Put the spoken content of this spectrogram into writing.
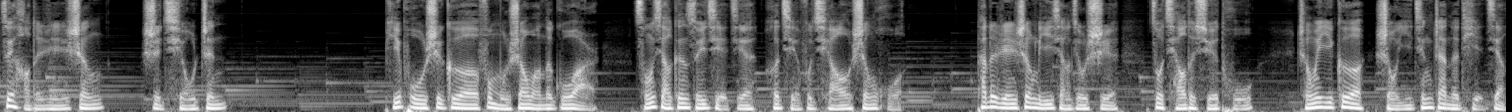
最好的人生是求真。皮普是个父母双亡的孤儿，从小跟随姐姐和姐夫乔生活。他的人生理想就是做乔的学徒，成为一个手艺精湛的铁匠。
